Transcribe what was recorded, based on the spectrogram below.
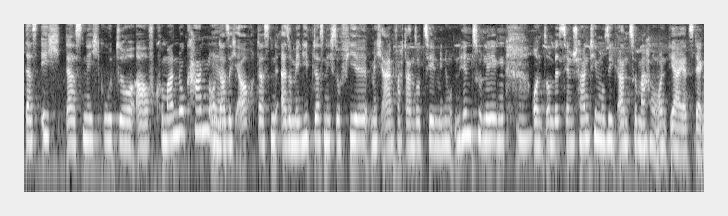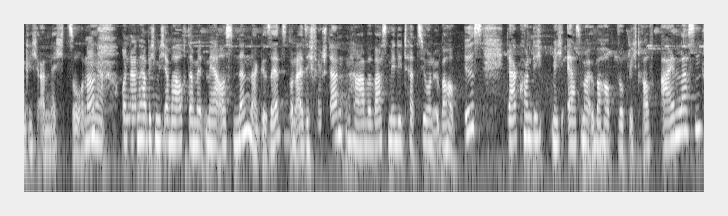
dass ich das nicht gut so auf Kommando kann und ja. dass ich auch das, also mir gibt das nicht so viel, mich einfach dann so zehn Minuten hinzulegen mhm. und so ein bisschen Shanti-Musik anzumachen und ja, jetzt denke ich an nichts so, ne? Ja. Und dann habe ich mich aber auch damit mehr auseinandergesetzt und als ich verstanden habe, was Meditation überhaupt ist, ist, da konnte ich mich erstmal überhaupt wirklich drauf einlassen.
